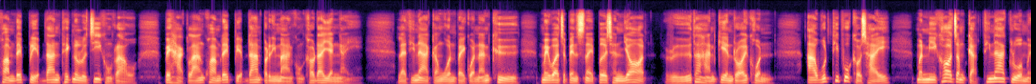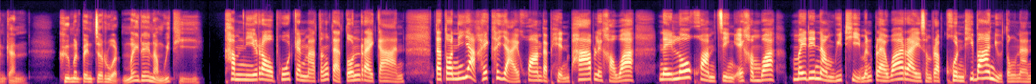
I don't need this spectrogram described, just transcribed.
ความได้เปรียบด้านเทคโนโลยีของเรา ไปหักล้างความได้เปรียบด้านปริมาณของเขาได้ยังไง และที่น่ากังวลไปกว่านั้นคือ ไม่ว่าจะเป็นสไนเปอร์ชั้นยอด หรือทหารเกณฑ์ร้อยคน อาวุธที่พวกเขาใช้ มันมีข้อจำกัดที่น่ากลัวเหมือนกัน คือมันเป็นจรวดไม่ได้นำวิถี คำนี้เราพูดกันมาตั้งแต่ต้นรายการ แต่ตอนนี้อยากให้ขยายความแบบเห็นภาพเลยค่ะว่า ในโลกความจริงไอ้คำว่า ไม่ได้นำวิถีมันแปลว่าอะไรสำหรับคนที่บ้านอยู่ตรงนั้น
